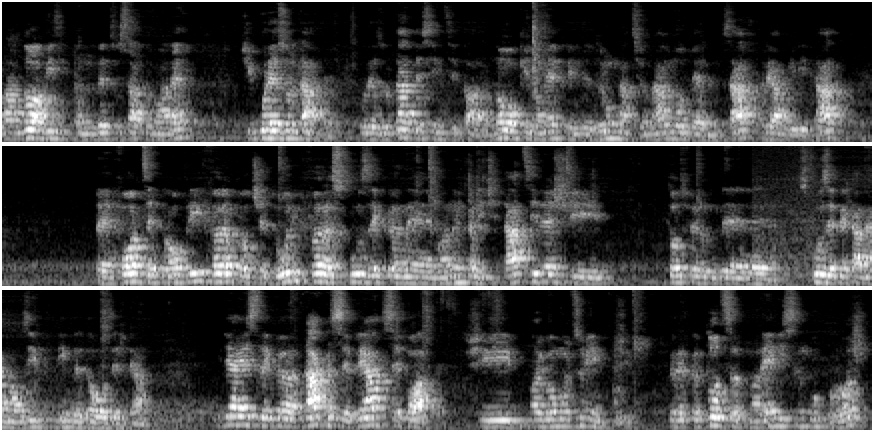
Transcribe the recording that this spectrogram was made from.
la a doua vizită în județul Satu Mare și cu rezultate. Cu rezultate simțitoare. 9 km de drum național modernizat, reabilitat, pe forțe proprii, fără proceduri, fără scuze că ne mănâncă licitațiile și tot felul de scuze pe care le-am auzit timp de 20 de ani. Ideea este că dacă se vrea, se poate. Și noi vă mulțumim și cred că toți sătmărenii sunt bucuroși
